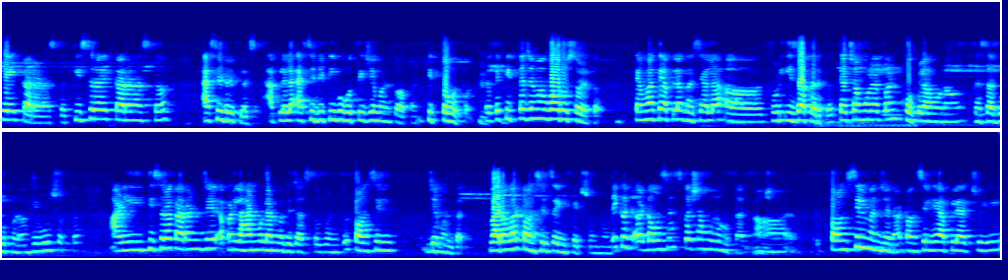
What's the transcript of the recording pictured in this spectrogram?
हे एक कारण असतं. तिसरं एक कारण असतं ऍसिड रिफ्लक्स आपल्याला ऍसिडिटी होते जे म्हणतो आपण पित्त होतं. तर ते पित्त जेव्हा वर उसळतं तेव्हा ते आपल्या घशाला अं, थोडी इजा करतं. त्याच्यामुळे पण खोकला होणं घसा दुखणं हे होऊ शकतं. आणि तिसरं कारण जे आपण लहान मुलांमध्ये जास्त म्हणतो टॉन्सिल जे म्हणतात वारंवार टॉन्सिलचं इन्फेक्शन होणं. ते टॉन्सिल्स कशामुळे होतात? टॉन्सिल म्हणजे ना टॉन्सिल हे आपल्या ॲक्च्युली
